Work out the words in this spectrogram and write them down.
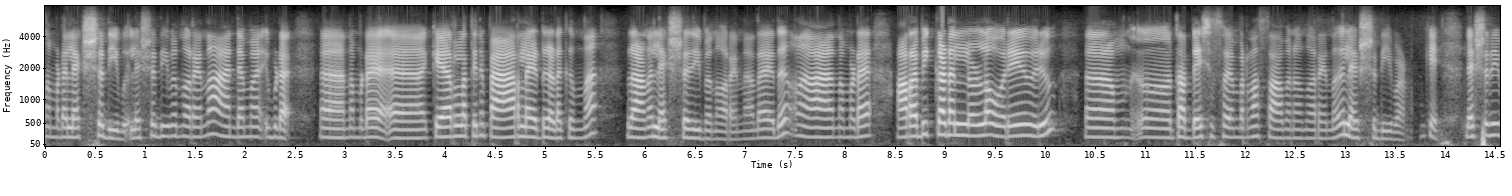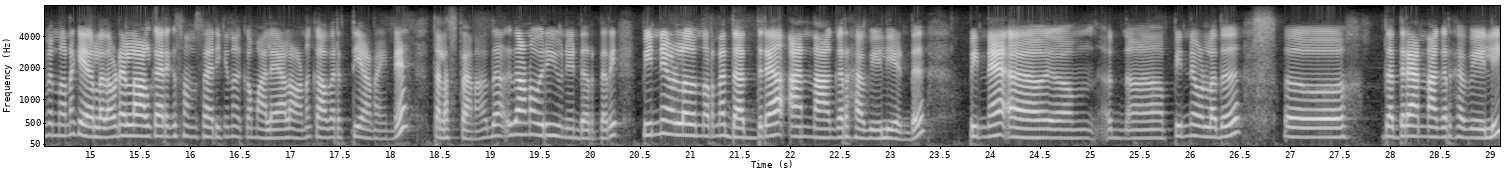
നമ്മുടെ ലക്ഷദ്വീപ്. ലക്ഷദ്വീപ് എന്ന് പറയുന്ന ആൻഡമാൻ ഇവിടെ നമ്മുടെ കേരളത്തിന് പാരലായിട്ട് കിടക്കുന്ന ഇതാണ് ലക്ഷദ്വീപ് എന്ന് പറയുന്നത്. അതായത് നമ്മുടെ അറബിക്കടലിലുള്ള ഒരേ ഒരു തദ്ദേശ സ്വയംഭരണ സ്ഥാപനം എന്ന് പറയുന്നത് ലക്ഷദ്വീപാണ്. ഓക്കെ? ലക്ഷദ്വീപ് എന്ന് പറഞ്ഞാൽ കേരളത്തിൽ അവിടെയുള്ള ആൾക്കാരൊക്കെ സംസാരിക്കുന്നതൊക്കെ മലയാളമാണ്. കവരത്തിയാണ് അതിന്റെ തലസ്ഥാനം. ഇത് ഇതാണ് ഒരു യൂണിയൻ ടെറിട്ടറി. പിന്നെ ഉള്ളതെന്ന് പറഞ്ഞാൽ ദദ്ര ആൻഡ് നാഗർ ഹവേലി ഉണ്ട്. പിന്നെ പിന്നെ ഉള്ളത് Dadra and Nagar Haveli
